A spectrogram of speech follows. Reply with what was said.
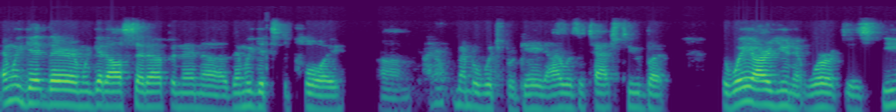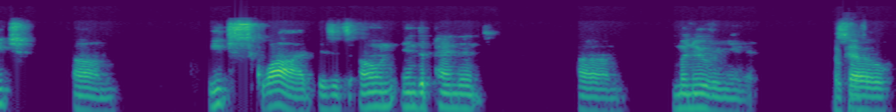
and we get there and we get all set up, and then uh, then we get to deploy. Um, I don't remember which brigade I was attached to, but the way our unit worked is each um, each squad is its own independent um, maneuver unit. Okay. So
